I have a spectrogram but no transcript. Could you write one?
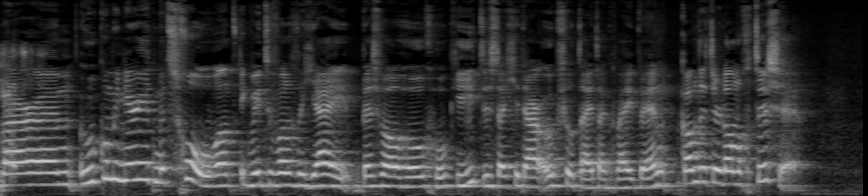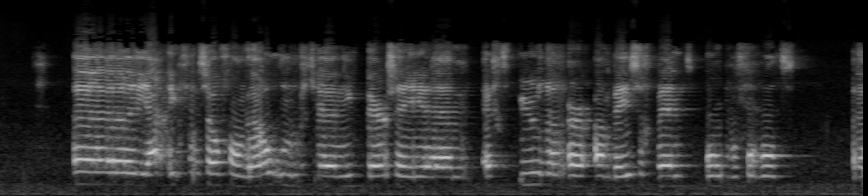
Maar um, hoe combineer je het met school? Want ik weet toevallig dat jij best wel hoog hockeyt, dus dat je daar ook veel tijd aan kwijt bent. Kan dit er dan nog tussen? Uh, ja, ik vind zelf van wel, omdat je niet per se uh, echt uren er aanwezig bent om bijvoorbeeld uh,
